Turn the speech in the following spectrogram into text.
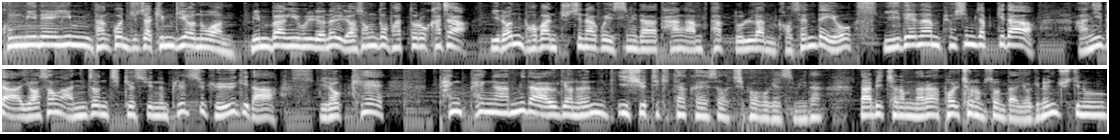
국민의힘 당권주자 김기현 의원 민방위 훈련을 여성도 받도록 하자 이런 법안 추진하고 있습니다. 당 안팎 논란 거센데요. 이대남 표심 잡기다. 아니다. 여성 안전 지킬 수 있는 필수 교육이다. 이렇게 팽팽합니다. 의견은 이슈 티키타카에서 짚어보겠습니다. 나비처럼 날아 벌처럼 쏜다. 여기는 주진우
